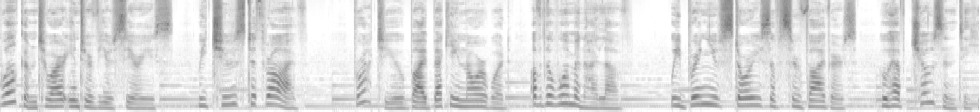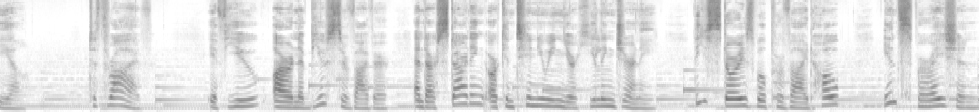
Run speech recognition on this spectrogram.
Welcome to our interview series, We Choose to Thrive, brought to you by Becky Norwood of The Woman I Love. We bring you stories of survivors who have chosen to heal, to thrive. If you are an abuse survivor and are starting or continuing your healing journey, these stories will provide hope, inspiration,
